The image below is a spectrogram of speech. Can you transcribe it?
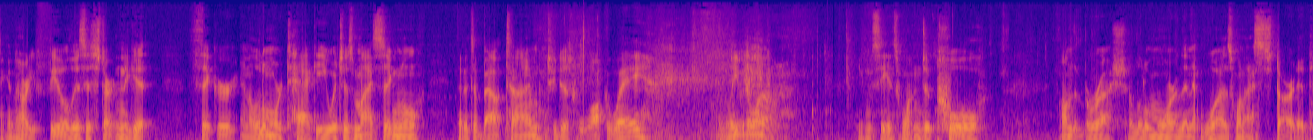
I can already feel this is starting to get thicker and a little more tacky, which is my signal that it's about time to just walk away and leave it alone. You can see it's wanting to pull on the brush a little more than it was when I started.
